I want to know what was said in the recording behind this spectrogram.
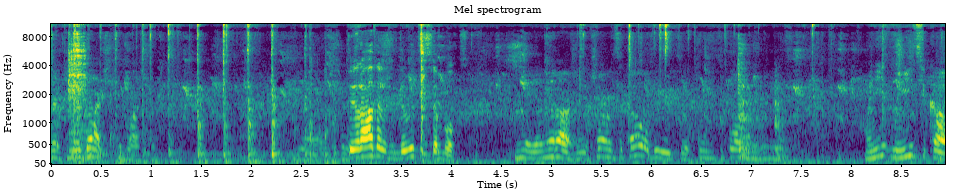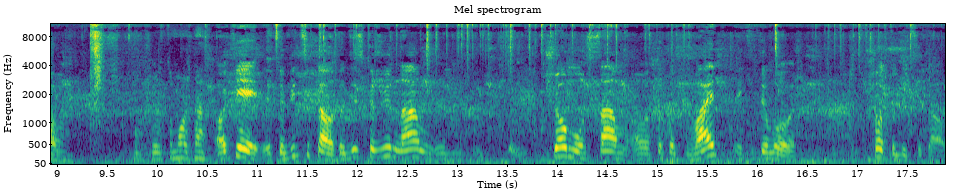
як глядач хіба що. Ти радиш дивитися бокс? Ні, я не раджу. Якщо вам цікаво, дивіться, якщо не цікаво, не дивіться. Мені, мені цікаво. Просто можна. Окей, тобі цікаво, тоді скажи нам, в чому сам от этот вайб, який ти ловиш. Що тобі цікаво?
